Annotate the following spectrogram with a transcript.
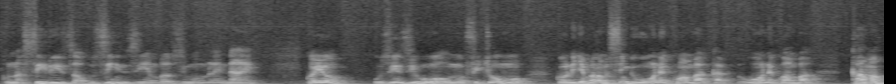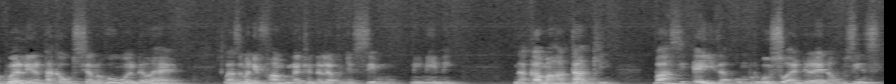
kuna siri za uzinzi ambazo zimo mle ndani. Kwa hiyo uzinzi huo umefichwa humo. Kwa ni jambo la msingi uone kwamba uone kwamba kama kweli nataka uhusiano huu uendelee, lazima nifahamu kinachoendelea kwenye simu ni nini, na kama hataki basi aidha umruhusu aendelee na uzinzi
